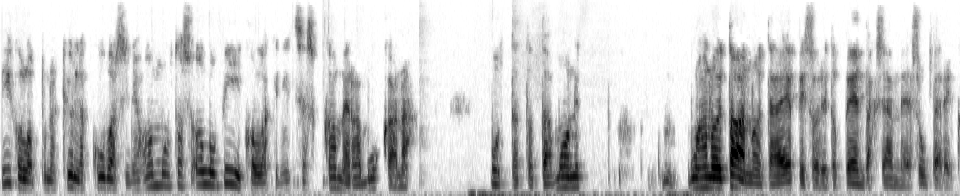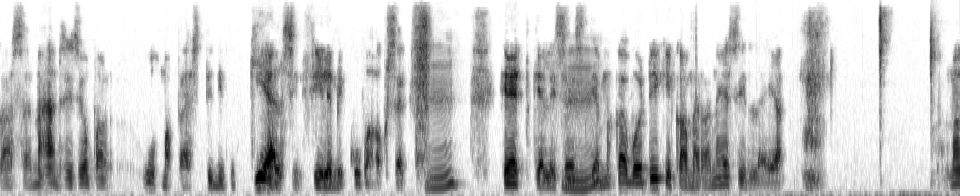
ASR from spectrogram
viikonloppuna kyllä kuvasin, ja on mulla tuossa ollut viikollakin itse asiassa kamera mukana, mutta tota, mä oon nyt, mullahan oli taannoin tämä episodi tuon Pentax M ja Superin kanssa, ja mähän siis jopa uhmapäisesti niin kuin kielsin filmikuvauksen mm. hetkellisesti, mm. ja mä kaivoin digikameran esille, ja mä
